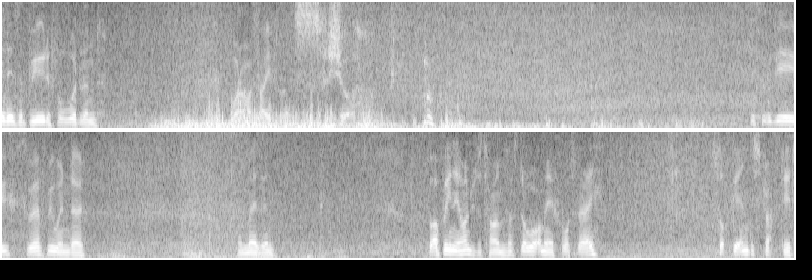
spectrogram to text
It is a beautiful woodland. One of my favourites for sure. Different view through every window. Amazing. But I've been here hundreds of times, that's not what I'm here for today. Stop getting distracted.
